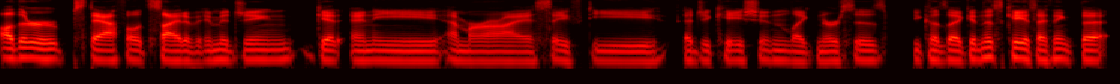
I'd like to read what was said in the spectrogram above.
other staff outside of imaging get any MRI safety education like nurses? Because, like in this case, I think the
